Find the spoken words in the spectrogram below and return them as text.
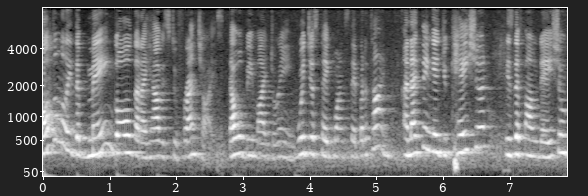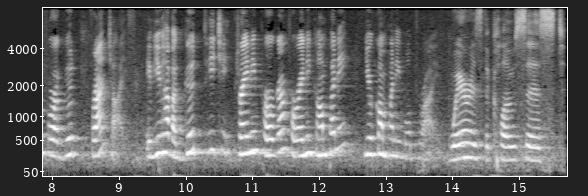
Ultimately, the main goal that I have is to franchise. That will be my dream. We just take one step at a time. And I think education is the foundation for a good franchise. If you have a good teaching training program for any company, your company will thrive. Where is the closest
